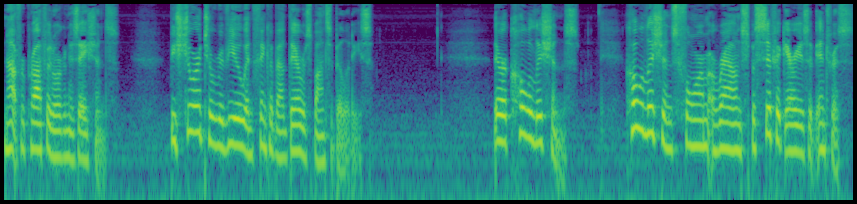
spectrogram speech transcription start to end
not for profit organizations. Be sure to review and think about their responsibilities. There are coalitions. Coalitions form around specific areas of interest.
